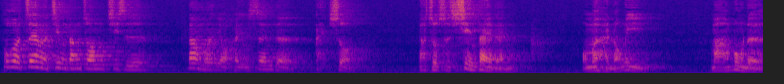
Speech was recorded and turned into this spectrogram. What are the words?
不过这样的经文当中，其实让我们有很深的感受，那就是现代人，我们很容易麻木的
